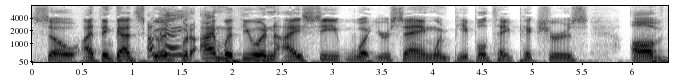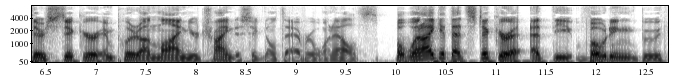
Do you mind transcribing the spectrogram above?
So I think that's good, Okay. but I'm with you and I see what you're saying when people take pictures of their sticker and put it online, you're trying to signal to everyone else. But when I get that sticker at the voting booth,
